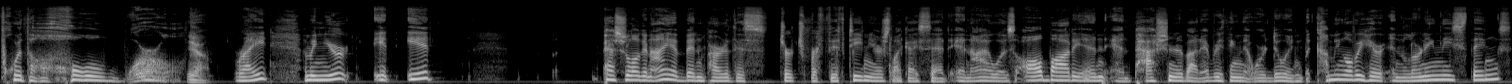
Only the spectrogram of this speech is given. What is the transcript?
for the whole world. Yeah. Right? I mean, you're it it Pastor Logan, I have been part of this church for 15 years, like I said, and I was all bought in and passionate about everything that we're doing. But coming over here and learning these things,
